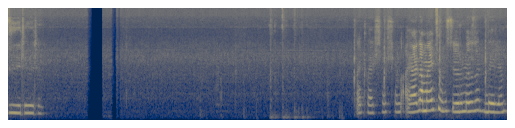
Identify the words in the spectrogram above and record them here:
Dırırım. Arkadaşlar şu ayarlamaya çalışıyorum özür dilerim.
